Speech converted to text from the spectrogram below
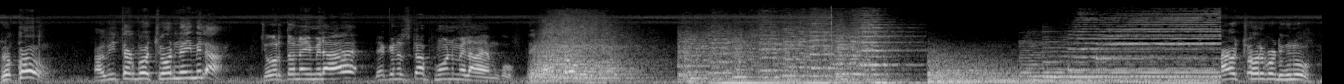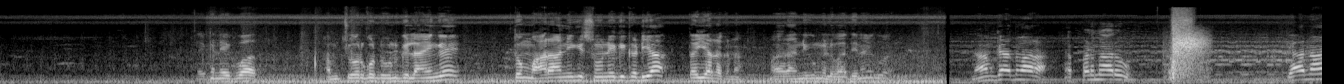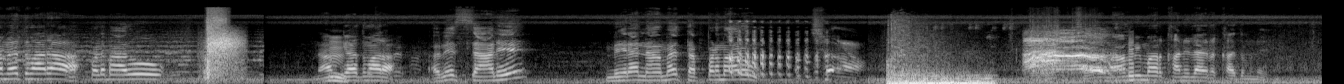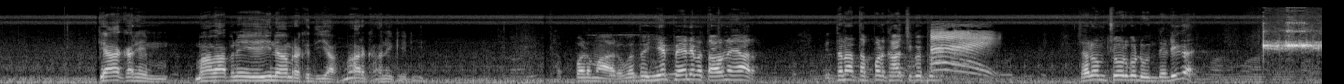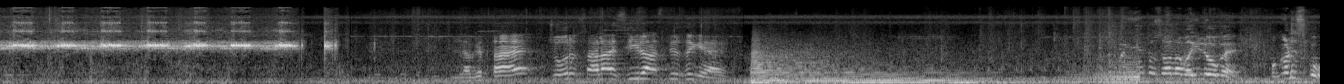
रुको अभी तक वो चोर नहीं मिला। चोर तो नहीं मिला है लेकिन उसका फ़ोन मिला है हमको। देखा तो आओ चोर को ढूंढो। लेकिन एक बात हम चोर को ढूंढ के लाएँगे तो महारानी की सोने की खटिया तैयार रखना। महारानी को मिलवा देना एक बार। नाम क्या तुम्हारा? थप्पड़ मारो। क्या नाम है तुम्हारा? थप्पड़ मारो। नाम क्या तुम्हारा? अबे साले मेरा नाम है थप्पड़ मारो। अच्छा। नाम भी मार खाने लायक रखा है तुमने। क्या करें? माँ बाप ने यही नाम रख दिया मार खाने के लिए। थप्पड़ मारोगे तो ये पहले बताओ ना यार। इतना थप्पड़ खा चुके तुम। चलो हम चोर को ढूंढते ठीक है? लगता है चोर साला इसी रास्ते से गया है। तो साला वही लोग है। पकड़ इसको।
